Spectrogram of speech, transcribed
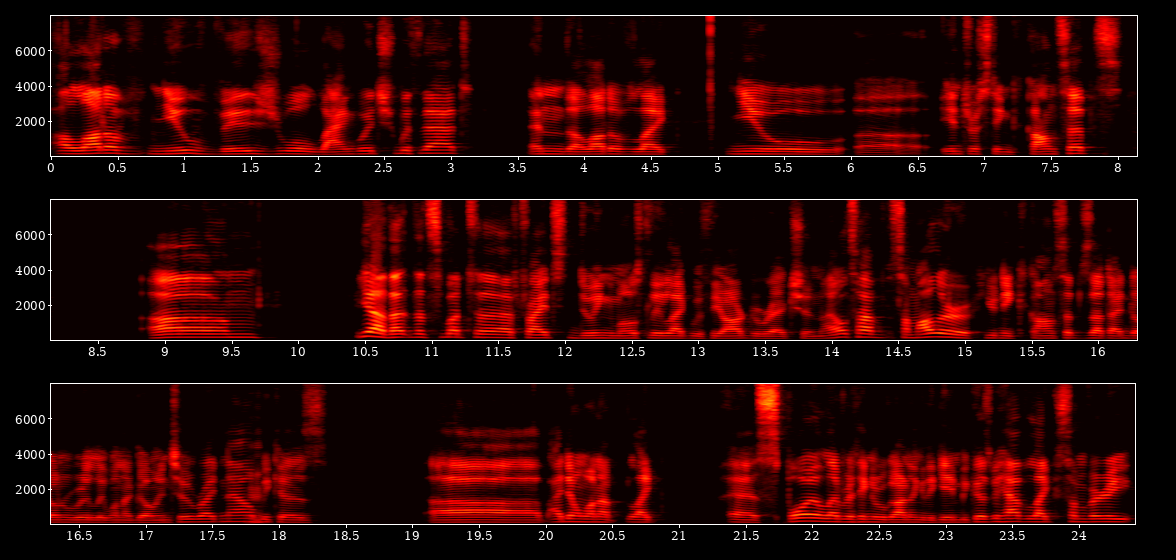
a lot of new visual language with that and a lot of like new uh interesting concepts. Um yeah, that that's what uh, I've tried doing mostly like with the art direction. I also have some other unique concepts that I don't really want to go into right now Mhm. because uh I don't want to like uh, spoil everything regarding the game because we have like some very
